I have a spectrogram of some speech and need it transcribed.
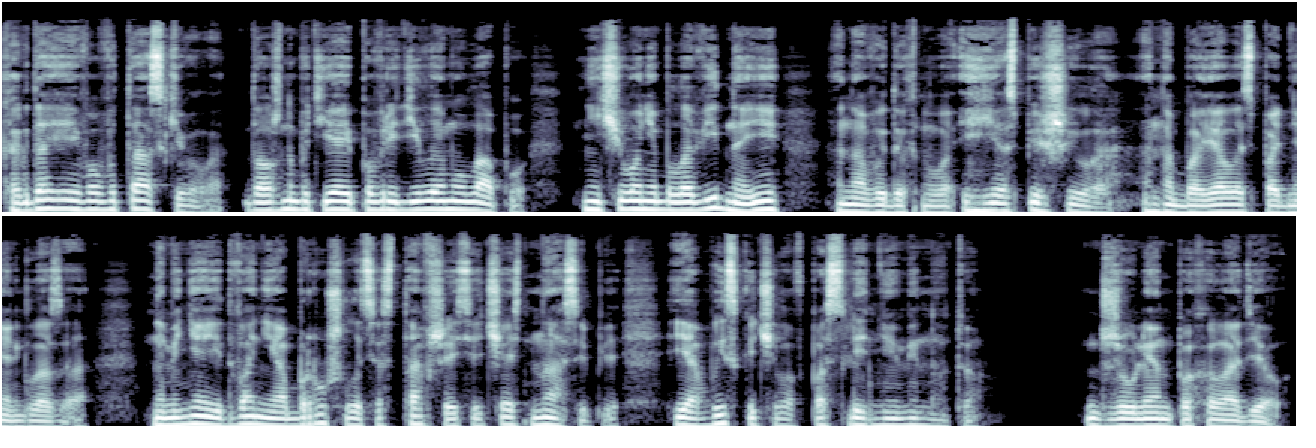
Когда я его вытаскивала? Должно быть, я и повредила ему лапу. Ничего не было видно, и...» Она выдохнула, и я спешила. Она боялась поднять глаза. На меня едва не обрушилась оставшаяся часть насыпи. Я выскочила в последнюю минуту. Джулиан похолодел.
